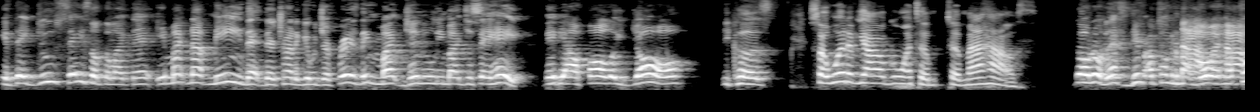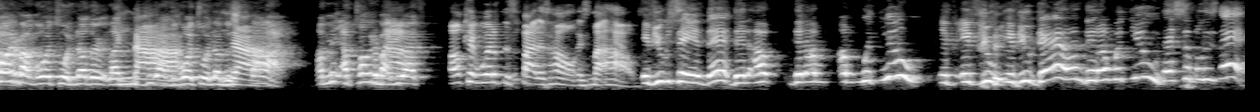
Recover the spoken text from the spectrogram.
if they do say something like that, it might not mean that they're trying to get with your friends. They might genuinely might just say, "Hey, maybe I'll follow y'all because." So what if y'all going to to my house? No, no, that's different. I'm talking about Nah, going. nah. I'm talking about going to another, like you guys are going to another nah. spot. I mean, I'm talking about you guys. Okay, what if the spot is home? It's my house. If you saying that, then I then I'm I'm with you. If if you if you down, then I'm with you. That's simple as that.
